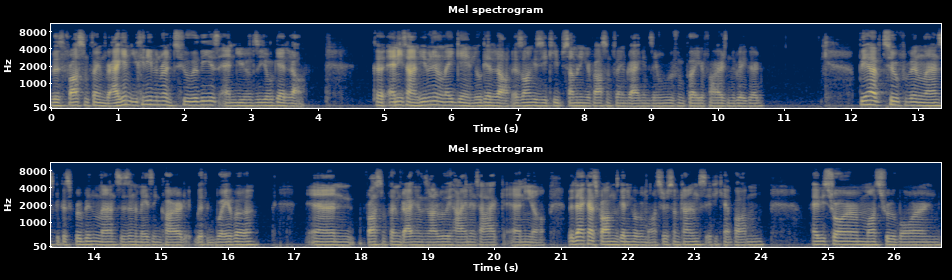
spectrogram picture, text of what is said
with Frost and Flame Dragon, you can even run two of these and you'll you'll get it off. Cause anytime, even in late game, you'll get it off as long as you keep summoning your Frost and Flame Dragons and remove from play your fires in the graveyard. We have two Forbidden Lance because Forbidden Lance is an amazing card with Gueva and Frost and Flame Dragon is not really high in attack, and you know the deck has problems getting over monsters sometimes if you can't pop them. Heavy Storm, Monster Reborn,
